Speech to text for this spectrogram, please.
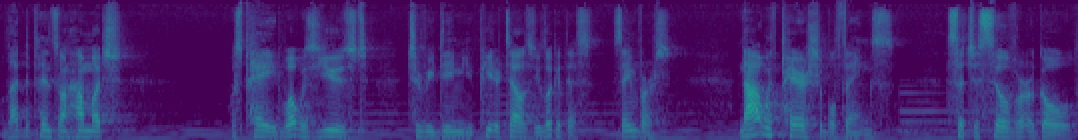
Well, that depends on how much was paid, what was used to redeem you. Peter tells you, look at this, same verse. Not with perishable things, such as silver or gold,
